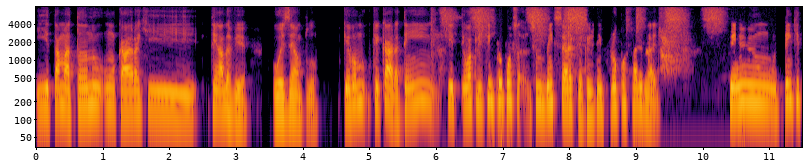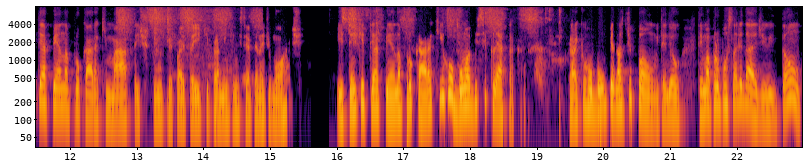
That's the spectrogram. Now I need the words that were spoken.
e tá matando um cara que tem nada a ver. O exemplo. Porque vamos. Porque, cara, tem. Que eu acredito em proporção. Sendo bem sério aqui, eu acredito em proporcionalidade. Tem, um, tem que ter a pena pro cara que mata, estupra e faz isso aí, que para mim tem que ser a pena de morte. E tem que ter a pena pro cara que roubou uma bicicleta, cara. O cara que roubou um pedaço de pão, entendeu? Tem uma proporcionalidade. Então,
